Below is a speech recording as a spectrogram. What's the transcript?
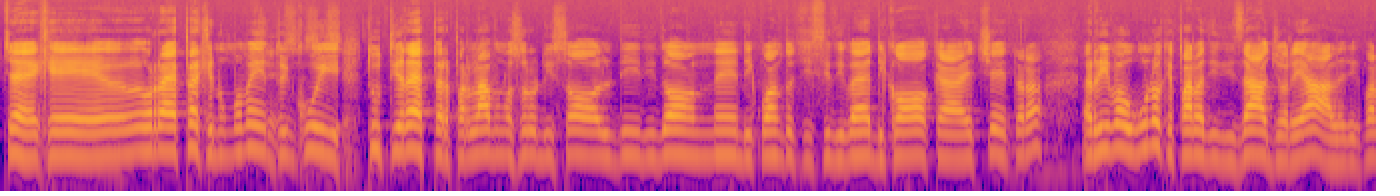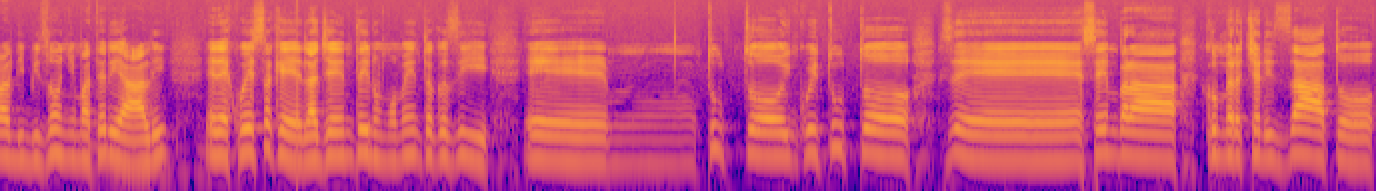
Cioè, che è un rapper che in un momento Sì, in sì, cui sì. tutti i rapper parlavano solo di soldi, di donne, di quanto ci si diverte, di coca, eccetera, arriva uno che parla di disagio reale, che parla di bisogni materiali ed è questo che la gente in un momento così ehm, tutto, in cui tutto se- sembra commercializzato,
